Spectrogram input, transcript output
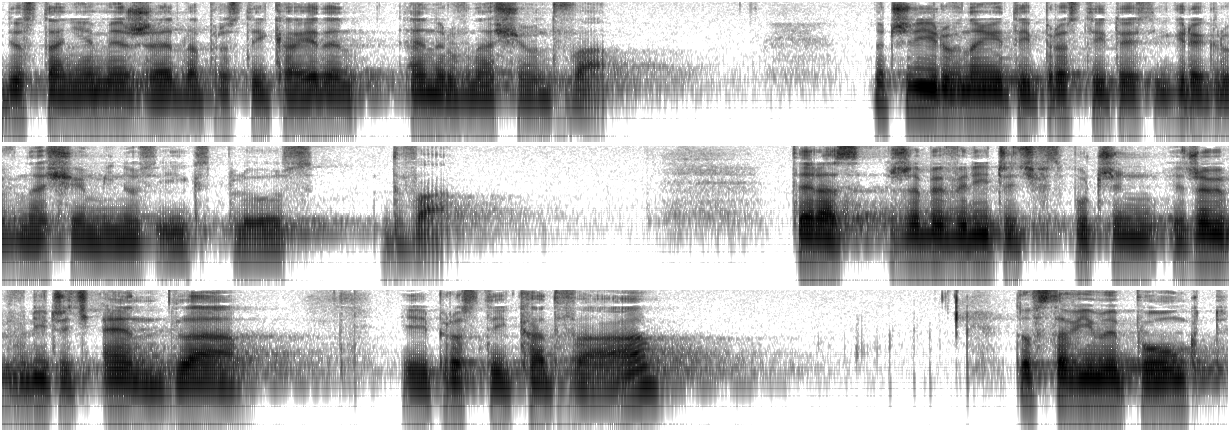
i dostaniemy, że dla prostej K1 n równa się 2. No czyli równanie tej prostej to jest y równa się minus x plus 2. Teraz, żeby wyliczyć, współczyn... żeby wyliczyć n dla y, prostej K2, to wstawimy punkt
